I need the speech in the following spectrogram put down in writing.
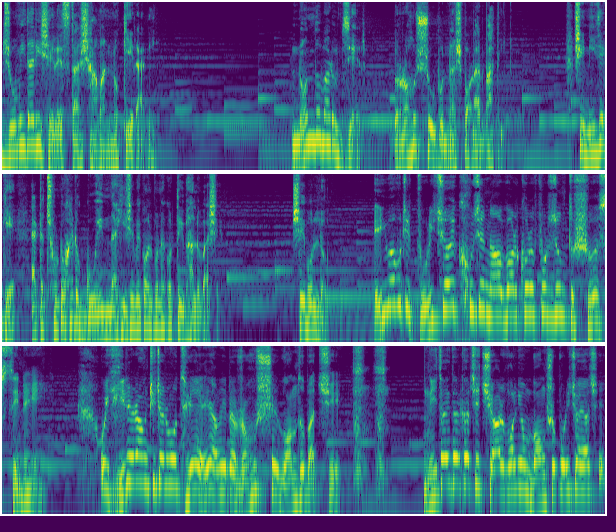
জমিদারি সেরেস্তার সামান্য কেরানি। নন্দবাড়ুজ্যের রহস্য উপন্যাস পড়ার বাতিক। সে নিজেকে একটা ছোটখাটো গোয়েন্দা হিসেবে কল্পনা করতেই ভালোবাসে। সে বলল, এই বাবুটির পরিচয় খুঁজে না বার করা পর্যন্ত স্বস্তি নেই। ওই হীরের আংটিটার মধ্যে আমি একটা রহস্যের গন্ধ পাচ্ছি। নিতাইদার কাছে চার ভলিউম বংশ পরিচয় আছে।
